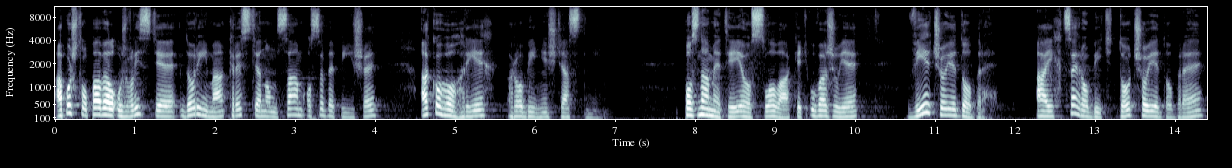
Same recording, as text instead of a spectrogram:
Apoštol Pavel už v liste do Ríma kresťanom sám o sebe píše, ako ho hriech robí nešťastným. Poznáme tie jeho slova, keď uvažuje, vie, čo je dobré. Aj chce robiť to, čo je dobré,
